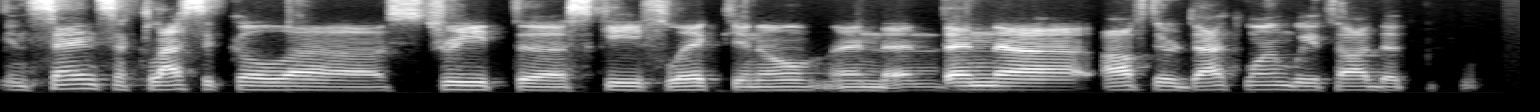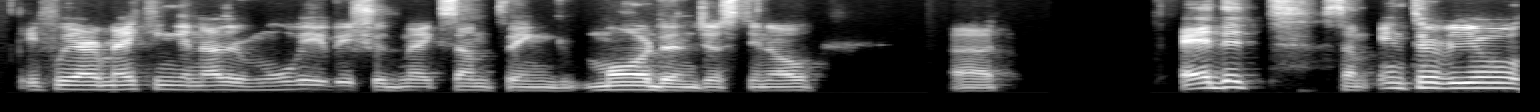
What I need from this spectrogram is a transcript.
in sense a classical uh, street uh, ski flick you know. And and then uh, after that one we thought that if we are making another movie we should make something more than just you know uh, edit some interview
